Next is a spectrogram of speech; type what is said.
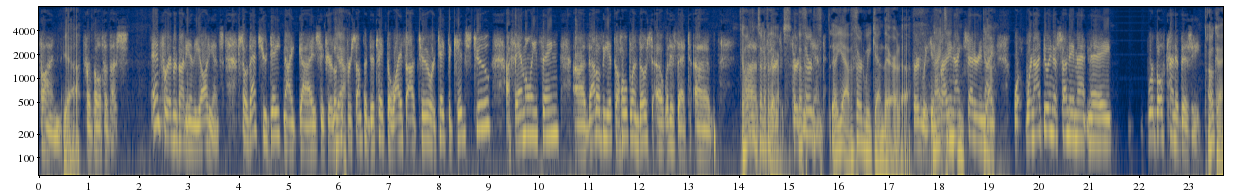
fun. Yeah. for both of us and for everybody in the audience. So that's your date night, guys. If you're looking yeah. for something to take the wife out to or take the kids to, a family thing, uh, that'll be at the Hoogland. Those, uh, what is that? Uh, the Hoogland uh, Center for third, the Arts. Third the third, weekend. Uh, yeah, the third weekend there. At, uh, third weekend. Friday night, and Saturday yeah. night. We're, we're not doing a Sunday matinee we're both kind of busy. Okay.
